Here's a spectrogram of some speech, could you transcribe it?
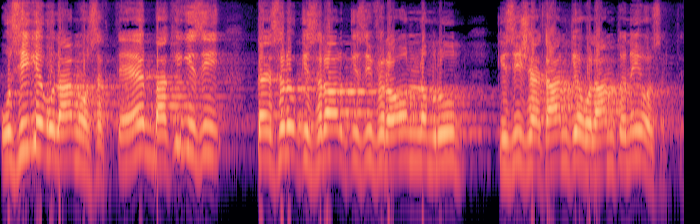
اسی کے غلام ہو سکتے ہیں۔ باقی کسی کیسر و کسرا اور کسی فرعون، نمرود، کسی شیطان کے غلام تو نہیں ہو سکتے۔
